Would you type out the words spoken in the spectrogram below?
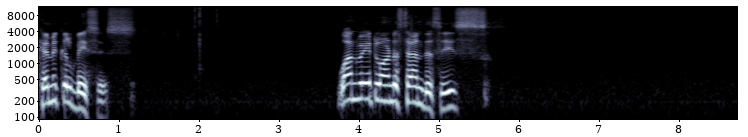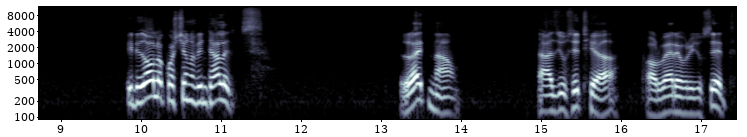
chemical basis. One way to understand this is, it is all a question of intelligence. Right now, as you sit here or wherever you sit,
